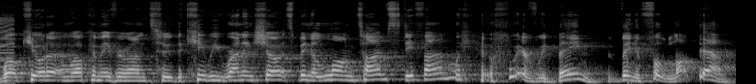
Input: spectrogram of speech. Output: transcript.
Well, kia ora and welcome everyone to the Kiwi Running Show. It's been a long time, Stefan. Where, where have we been? We've been in full lockdown.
